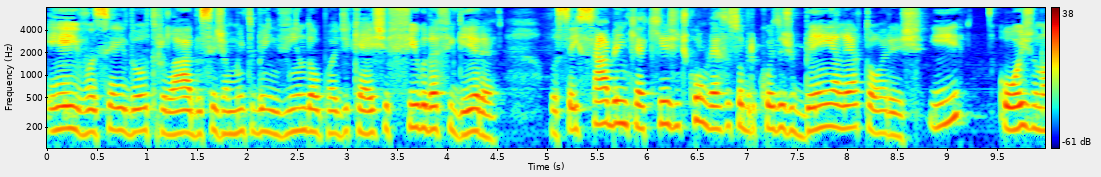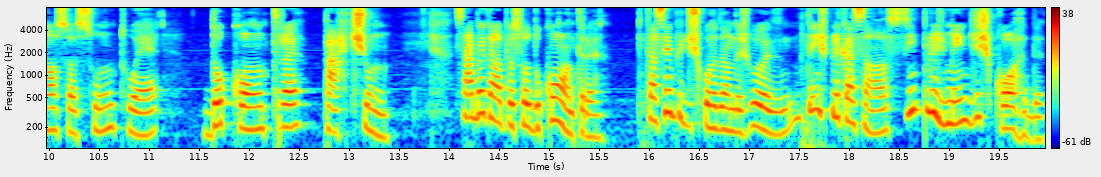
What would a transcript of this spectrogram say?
Ei, você aí do outro lado, seja muito bem-vindo ao podcast Figo da Figueira. Vocês sabem que aqui a gente conversa sobre coisas bem aleatórias e hoje o nosso assunto é do contra, parte 1. Sabe aquela pessoa do contra? Que tá sempre discordando das coisas? Não tem explicação, ela simplesmente discorda.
